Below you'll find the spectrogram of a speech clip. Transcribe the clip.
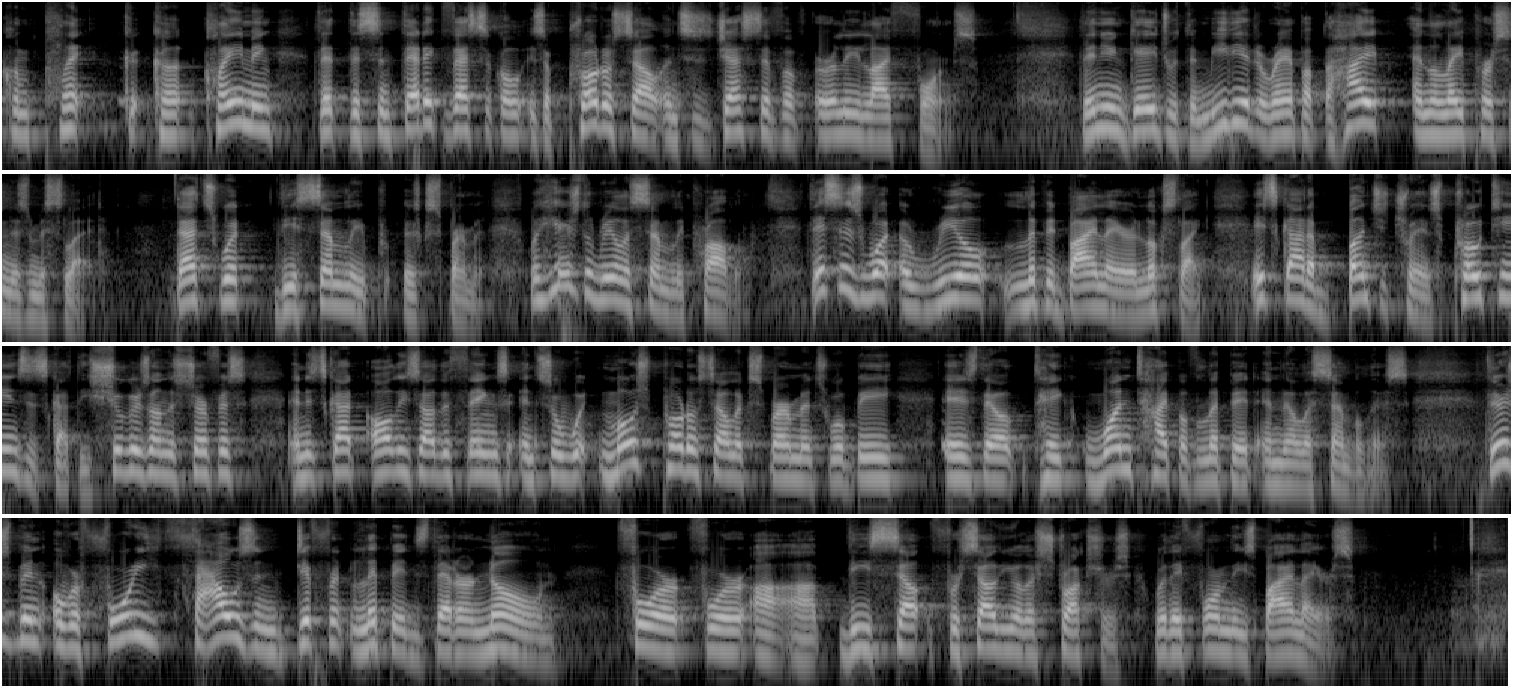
claiming that the synthetic vesicle is a protocell and suggestive of early life forms. Then you engage with the media to ramp up the hype, and the layperson is misled. That's what the assembly experiment. Well, here's the real assembly problem. This is what a real lipid bilayer looks like. It's got a bunch of trans proteins, it's got these sugars on the surface, and it's got all these other things. And so, what most protocell experiments will be is they'll take one type of lipid and they'll assemble this there's been over 40,000 different lipids that are known for, for, uh, uh, these cell, for cellular structures where they form these bilayers.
